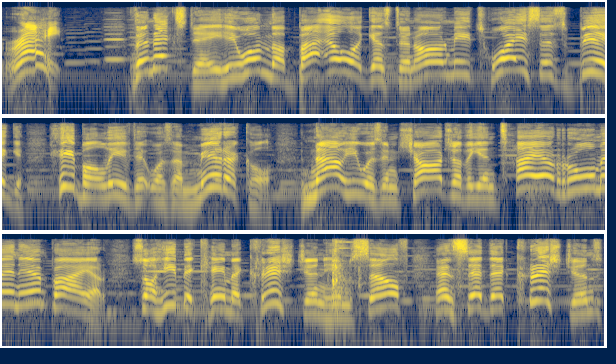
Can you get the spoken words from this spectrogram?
Right. The next day, he won the battle against an army twice as big. He believed it was a miracle. Now he was in charge of the entire Roman Empire. So he became a Christian himself and said that Christians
